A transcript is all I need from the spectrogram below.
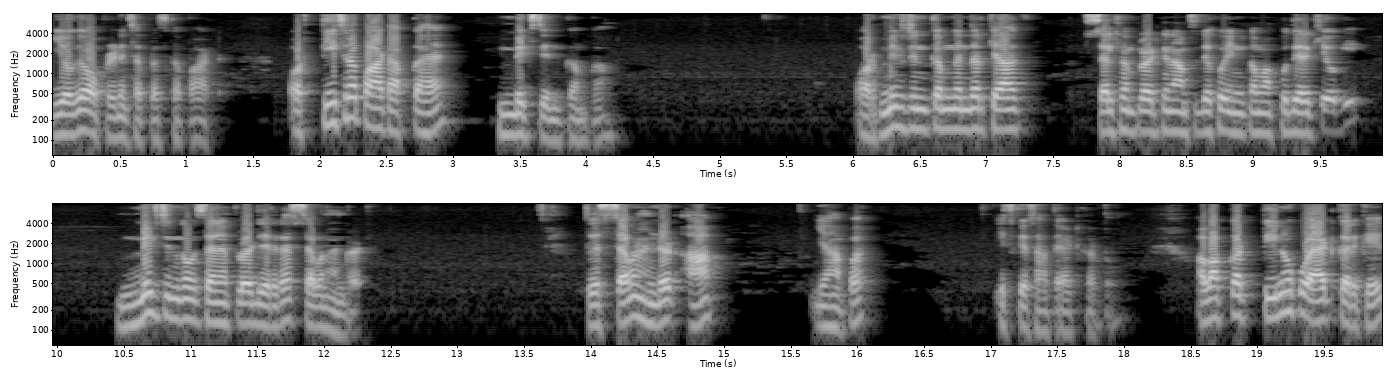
ये हो गया ऑपरेटिंग सरप्लस का पार्ट और तीसरा पार्ट आपका है मिक्स्ड इनकम का। और मिक्स्ड इनकम के अंदर क्या सेल्फ एम्प्लॉयड के नाम से देखो इनकम आपको दे रखी होगी। मिक्स्ड इनकम सेल्फ एम्प्लॉयड दे रखा है सेवन हंड्रेड तो ये सेवन हंड्रेड आप यहाँ पर इसके साथ ऐड कर दो। अब आपका तीनों को ऐड करके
